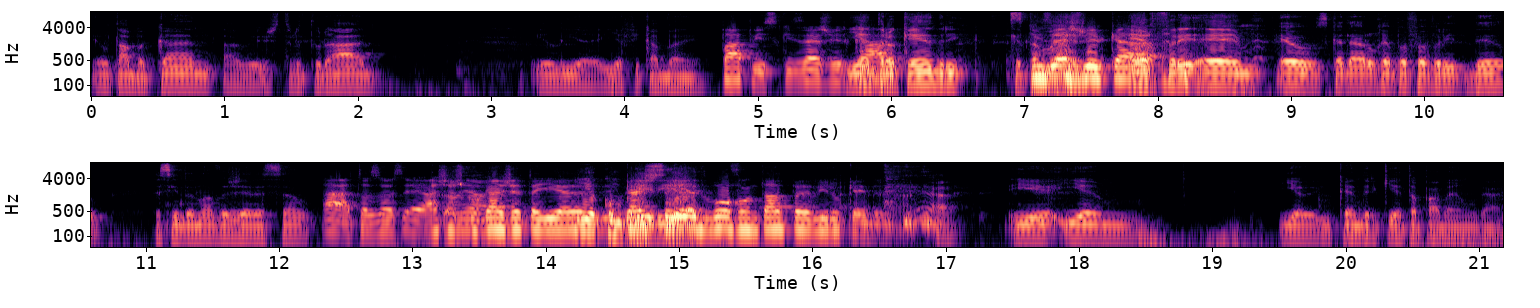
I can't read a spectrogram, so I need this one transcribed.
Ele está bacana, está bem estruturado. Ele ia, ia ficar bem. Papi, se quiseres vir E cá, entra o Kendrick, que Se quiseres vir cá. é, é, é o, se calhar o rapper favorito dele, assim da nova geração. Ah, estás a- achas Então, que o gajo até ia, Ia o cumprir, gajo saía ia- de boa vontade para vir o Kendrick? Yeah. E, e, e o Kendrick ia topar bem o lugar.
